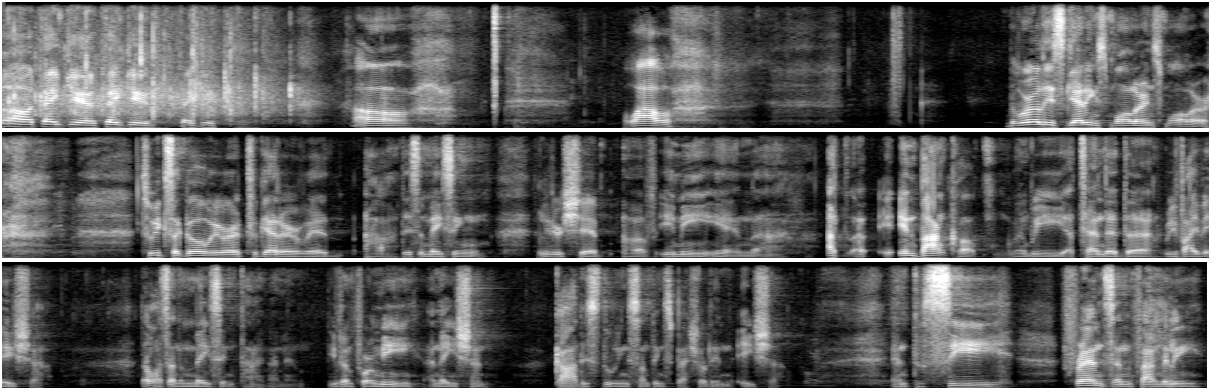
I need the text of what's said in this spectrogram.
Oh, thank you, thank you, thank you. Oh, wow. The world is getting smaller and smaller. Two weeks ago, we were together with uh, this amazing leadership of IMI in, uh, at, uh, in Bangkok when we attended Revive Asia. That was an amazing time. I mean, even for me, an Asian, God is doing something special in Asia. And to see friends and family,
